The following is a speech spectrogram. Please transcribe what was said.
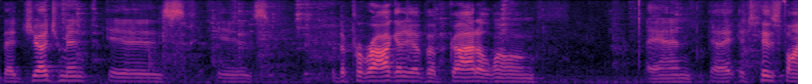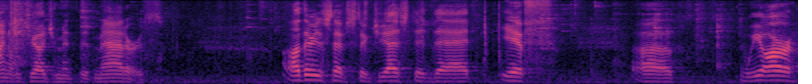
that judgment is is the prerogative of God alone, and uh, it's His final judgment that matters. Others have suggested that if uh, we are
